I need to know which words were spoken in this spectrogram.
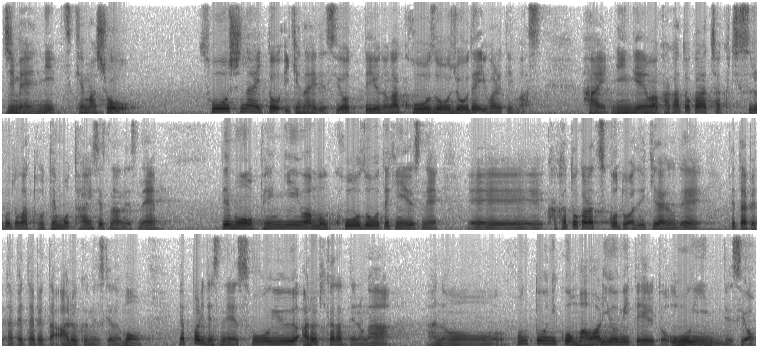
地面につけましょう。そうしないといけないですよっていうのが構造上で言われています。はい、人間はかかとから着地することがとても大切なんですね。でもペンギンはもう構造的にですね、えー、かかとからつくことはできないのでペタペタペタペタ歩くんですけどもやっぱりですねそういう歩き方っていうのが、あのー、本当にこう周りを見ていると多いんですよ。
